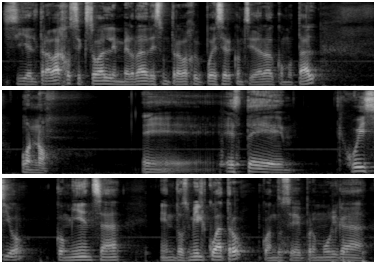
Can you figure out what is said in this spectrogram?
si el trabajo sexual en verdad es un trabajo y puede ser considerado como tal o no. Eh, este juicio comienza en 2004, cuando se promulga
